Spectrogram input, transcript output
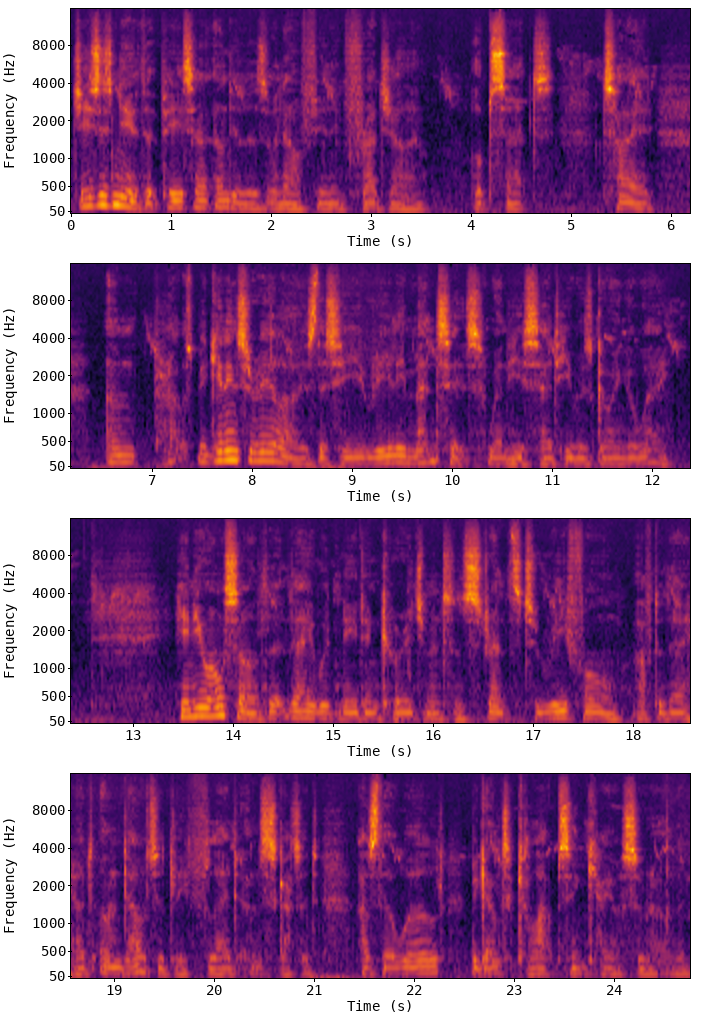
Jesus knew that Peter and the others were now feeling fragile, upset, tired, and perhaps beginning to realize that he really meant it when he said he was going away. He knew also that they would need encouragement and strength to reform after they had undoubtedly fled and scattered as their world began to collapse in chaos around them.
